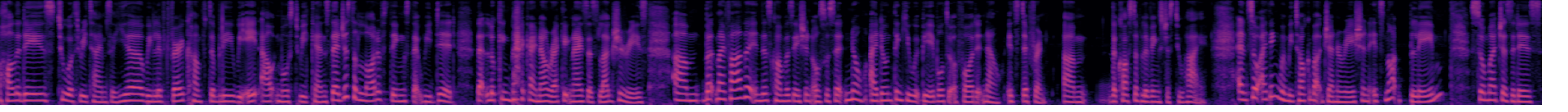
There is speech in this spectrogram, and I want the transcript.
holidays two or three times a year. We lived very comfortably. We ate out most weekends. There are just a lot of things that we did that looking back, I now recognize as luxuries. Um, but my father in this conversation also said, no, I don't think you would be able to afford it now. It's different. Um, the cost of living is just too high. And so I think when we talk about generation, it's not blame so much as it is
